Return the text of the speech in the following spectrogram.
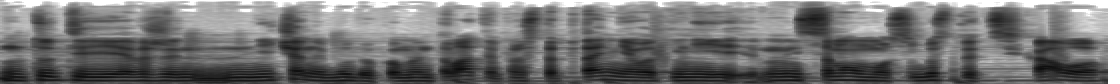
Ну тут я вже нічого не буду коментувати. Просто питання, от мені, мені самому особисто цікаво,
